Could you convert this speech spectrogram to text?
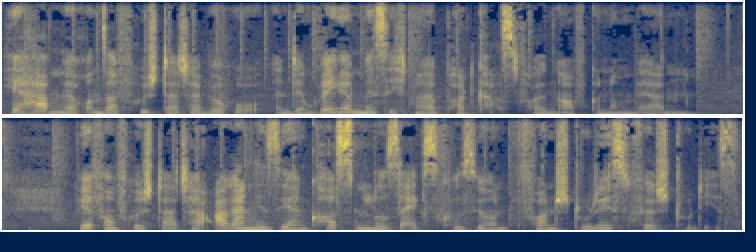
Hier haben wir auch unser Frühstarter Büro, in dem regelmäßig neue Podcast-Folgen aufgenommen werden. Wir vom Frühstarter organisieren kostenlose Exkursionen von Studis für Studis.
